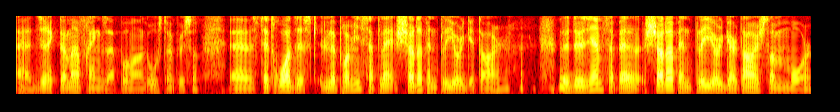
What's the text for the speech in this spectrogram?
euh, directement à Frank Zappa. En gros, c'est un peu ça. Euh, c'était trois disques. Le premier s'appelait Shut Up and Play Your Guitar. le deuxième s'appelle Shut Up and Play Your Guitar Some More.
